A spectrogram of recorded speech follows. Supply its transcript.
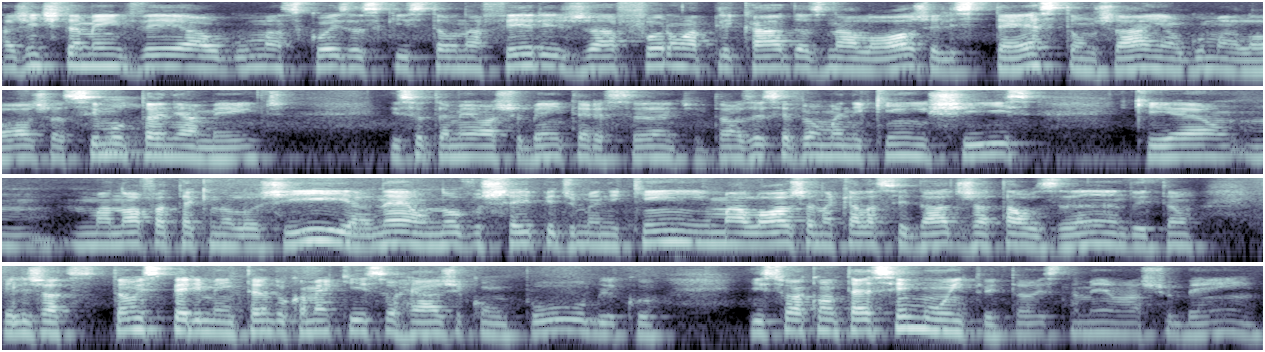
A gente também vê algumas coisas que estão na feira e já foram aplicadas na loja, eles testam já em alguma loja simultaneamente. Isso também eu acho bem interessante. Então, às vezes você vê um manequim X que é um, uma nova tecnologia, né, um novo shape de manequim, e uma loja naquela cidade já está usando, então eles já estão experimentando como é que isso reage com o público. Isso acontece muito, então isso também eu acho bem,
